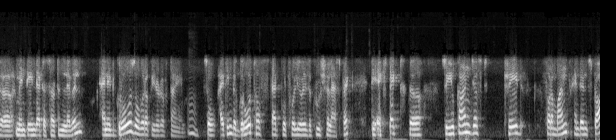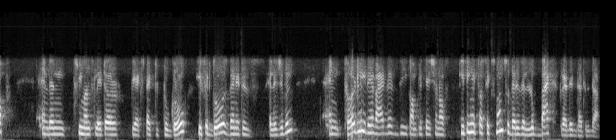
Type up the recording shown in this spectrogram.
uh, maintained at a certain level and it grows over a period of time. Mm. So I think the growth of that portfolio is a crucial aspect. They expect the so you can't just trade for a month and then stop and then 3 months later they expect it to grow. If it grows then it is eligible. And thirdly they have added the complication of keeping it for 6 months so there is a look back credit that is done.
